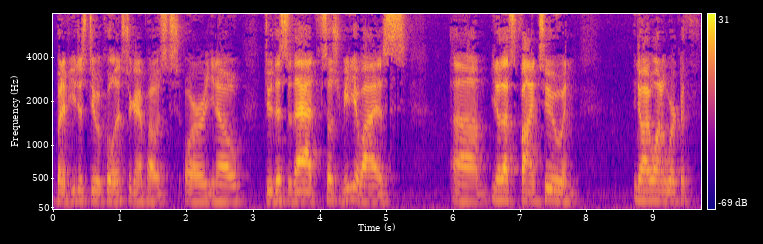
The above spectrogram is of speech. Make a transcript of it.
but if you just do a cool instagram post or you know do this or that social media wise um, you know that's fine too and you know i want to work with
